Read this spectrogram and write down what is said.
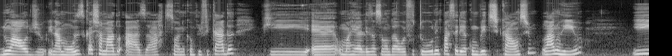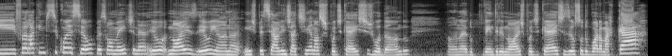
no áudio e na música, chamado ASA, Arte Sônica Amplificada, que é uma realização da UE Futuro em parceria com o British Council, lá no Rio. E foi lá que a gente se conheceu pessoalmente, né? Eu, nós, eu e Ana, em especial, a gente já tinha nossos podcasts rodando. A Ana é do Ventre Nós Podcasts, eu sou do Bora Marcar.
